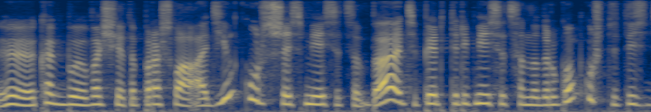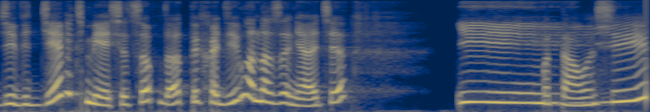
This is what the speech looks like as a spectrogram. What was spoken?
э, как бы вообще-то прошла один курс 6 месяцев, да, а теперь 3 месяца на другом курсе, ты 9-9 месяцев, да, ты ходила на занятия, и... Пыталась. И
